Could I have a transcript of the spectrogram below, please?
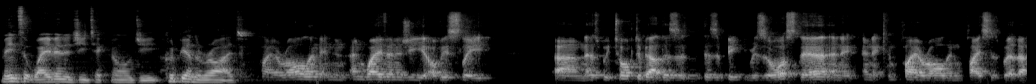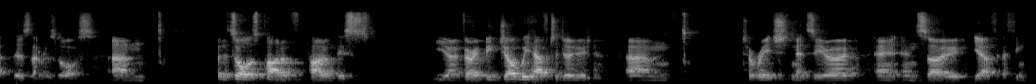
means that wave energy technology could be on the rise. Play a role, and, and, and wave energy obviously um, as we talked about, there's a there's a big resource there, and it, and it can play a role in places where that there's that resource. Um, but it's all as part of part of this, you know, very big job we have to do um, to reach net zero. And, and, so, yeah, I think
